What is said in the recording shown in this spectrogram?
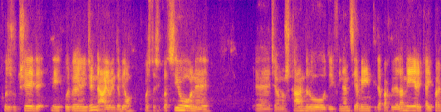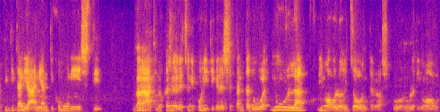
cosa succede nei quel periodo di gennaio. Ovviamente abbiamo questa situazione eh, c'è uno scandalo di finanziamenti da parte dell'America, i partiti italiani anticomunisti varati in occasione delle elezioni politiche del 72. Nulla di nuovo all'orizzonte, ve lo assicuro, nulla di nuovo.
